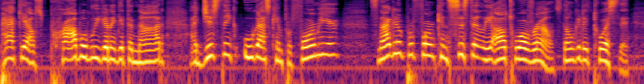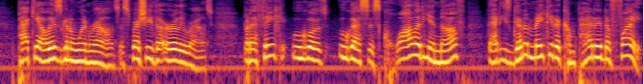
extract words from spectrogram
Pacquiao's probably going to get the nod. I just think Ugas can perform here. It's not going to perform consistently all 12 rounds. Don't get it twisted. Pacquiao is going to win rounds, especially the early rounds. But I think Ugas, Ugas is quality enough that he's going to make it a competitive fight.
